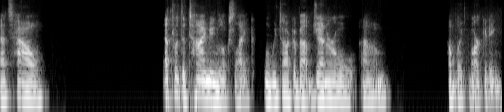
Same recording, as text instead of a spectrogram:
That's how, that's what the timing looks like when we talk about general um, public marketing.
